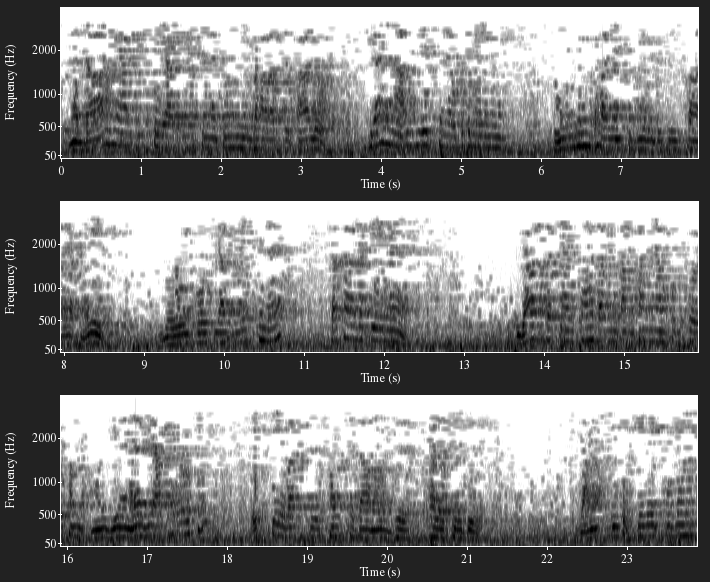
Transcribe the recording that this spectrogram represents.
නදානයක් දේශන තුන්හි භාවස්ස කාලෝ කියන්නේ අන්තිේශන ඔබට මේ තුන්හි භාවයෙන් සිදුවෙන විශේෂායක් නෙවෙයි. ලෝකෝත්යක් දේශන සකාලකේන යාපත්‍යං සාධාරණ සම්පන්නයන් පුරුෂෝ සම්මුදින ව්‍යාකරෝහි එක්කේ වස්තු සංසදා මුද්ද ඵලසීතු. යම් කෙනෙකුගෙන්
